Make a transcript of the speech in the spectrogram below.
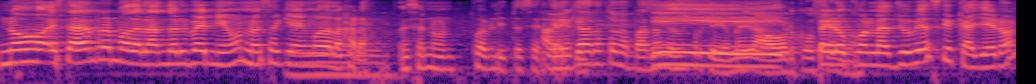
no, estaban remodelando el venue. No es aquí en Guadalajara. Mm. Es en un pueblito cerca A mí de aquí. cada rato me pasan eso porque yo me ahorco Pero solo. con las lluvias que cayeron,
